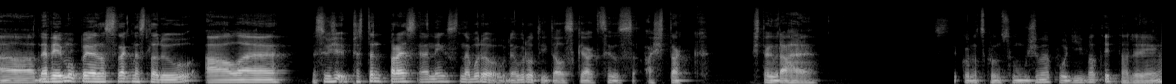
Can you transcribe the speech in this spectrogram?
Uh, nevím, úplně zase tak nesleduju, ale myslím, že i přes ten price earnings nebudou, nebudou ty italské akcie až tak, až tak drahé si konec konců můžeme podívat i tady,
